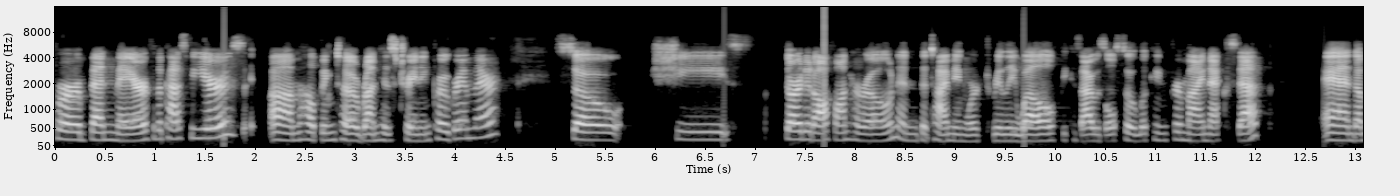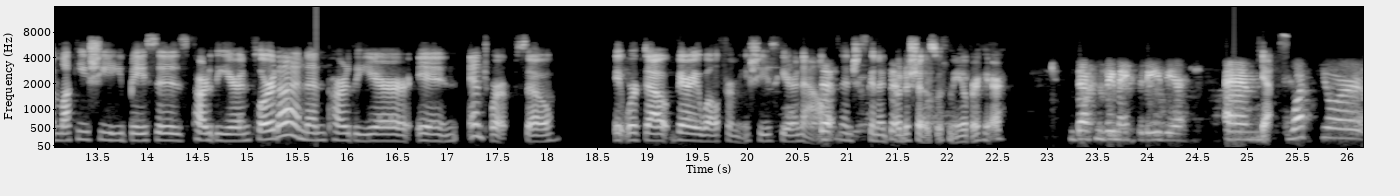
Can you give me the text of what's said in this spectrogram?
for Ben Maher for the past few years, um, helping to run his training program there. So she started off on her own, and the timing worked really well because I was also looking for my next step. And I'm lucky she bases part of the year in Florida and then part of the year in Antwerp. So it worked out very well for me. She's here now and she's going to go to shows with me over here. Definitely makes it easier. Um, yes. What's your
